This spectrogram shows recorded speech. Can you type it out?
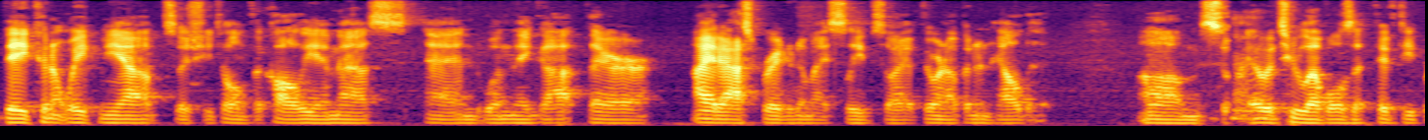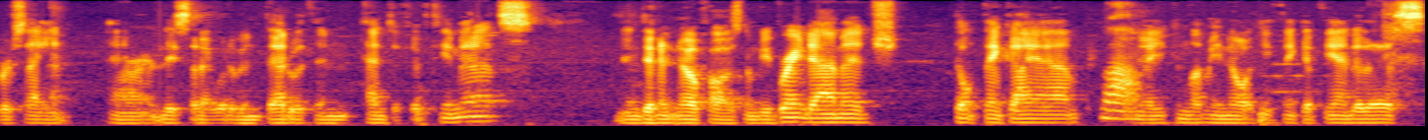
They couldn't wake me up. So she told them to call EMS. And when they got there, I had aspirated in my sleep. So I had thrown up and inhaled it. Um, so I had two levels at 50%. And they said I would have been dead within 10 to 15 minutes and didn't know if I was going to be brain damaged. Don't think I am. Wow. You, know, you can let me know what you think at the end of this.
